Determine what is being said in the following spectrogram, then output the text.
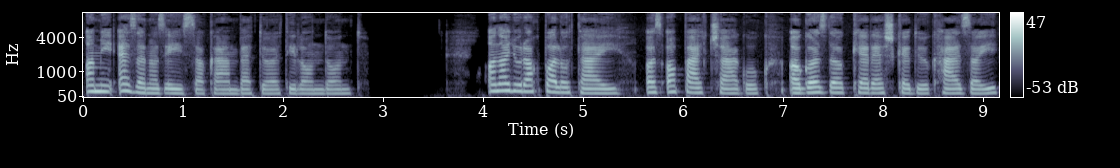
ami ezen az éjszakán betölti Londont. A nagyurak palotái, az apátságok, a gazdag kereskedők házai,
